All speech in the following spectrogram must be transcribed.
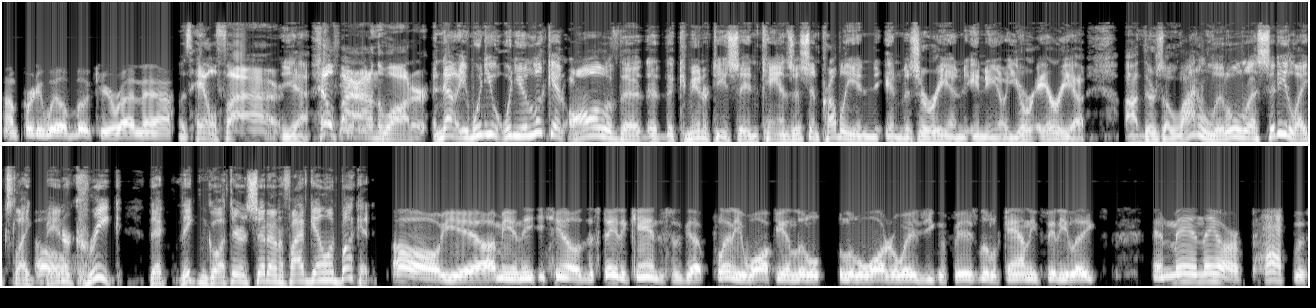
I'm pretty well booked here right now. It's hellfire. Yeah. Hellfire out on the water. And now, when you when you look at all of the, the, the communities in Kansas and probably in, in Missouri and in you know your area, uh, there's a lot of little uh, city lakes like Oh. Banner Creek that they can go out there and sit on a five gallon bucket. Oh yeah, I mean, the- you know, the state of Kansas has got plenty of walk-in little little waterways you can fish, little county, city lakes, and man, they are packed with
